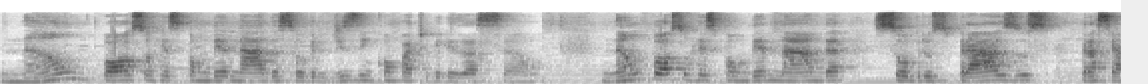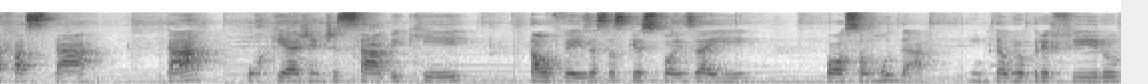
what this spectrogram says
Não posso responder nada sobre desincompatibilização. Não posso responder nada sobre os prazos para se afastar, tá? Porque a gente sabe que talvez essas questões aí possam mudar. Então eu prefiro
